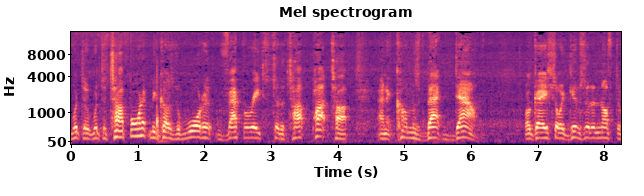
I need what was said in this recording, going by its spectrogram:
With the with the top on it because the water evaporates to the top pot top and it comes back down. Okay, so it gives it enough to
